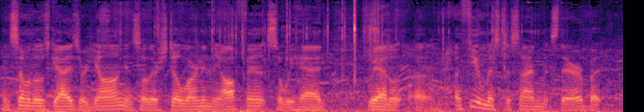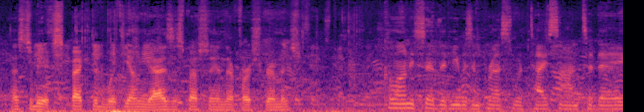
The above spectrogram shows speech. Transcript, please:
and some of those guys are young, and so they're still learning the offense. So we had we had a, a, a few missed assignments there, but that's to be expected with young guys, especially in their first scrimmage. Kalani said that he was impressed with Tyson today.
